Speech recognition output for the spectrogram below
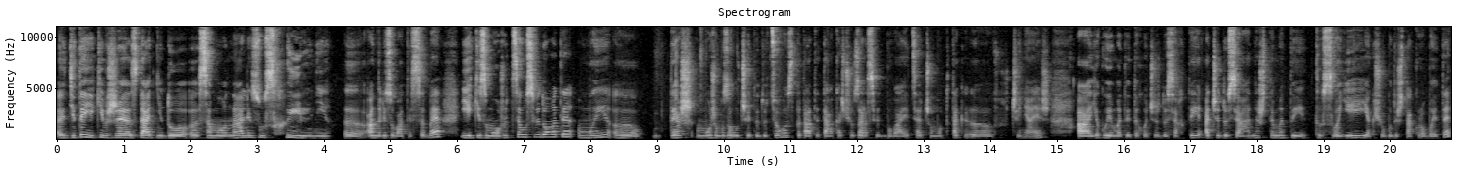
Е, Дітей, які вже здатні до е, самоаналізу, схильні е, аналізувати себе, і які зможуть це усвідомити, ми теж можемо залучити до цього, спитати так, а що зараз відбувається, чому ти так вчиняєш, а якої мети ти хочеш досягти, а чи досягнеш ти мети своєї, якщо будеш так робити,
